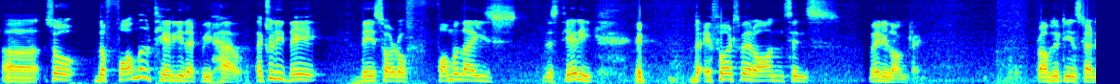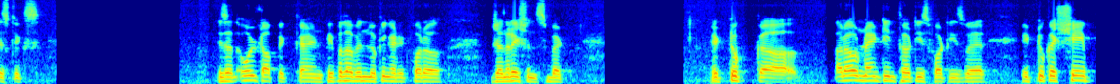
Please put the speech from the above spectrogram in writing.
Uh, so the formal theory that we have, actually they they sort of formalized this theory. It, the efforts were on since very long time. Probability and statistics is an old topic and people have been looking at it for a generations, but it took uh, around 1930s, 40s, where it took a shape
